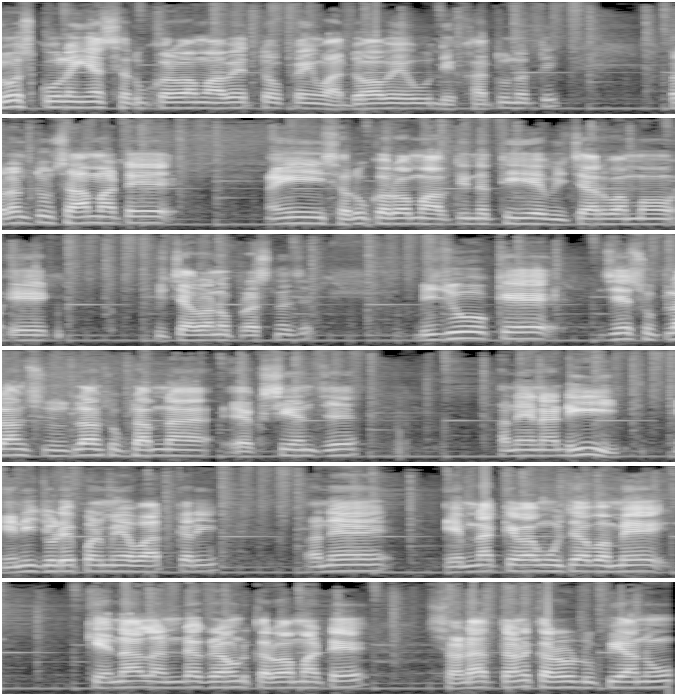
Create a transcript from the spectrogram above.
જો સ્કૂલ અહીંયા શરૂ કરવામાં આવે તો કંઈ વાંધો આવે એવું દેખાતું નથી. પરંતુ શા માટે અહીં શરૂ કરવામાં આવતી નથી એ વિચારવામાં એ વિચારવાનો પ્રશ્ન છે. બીજું કે જે સુફલામ સુજલામ સુફલામના એક્સિયન છે અને એના ડી, એની જોડે પણ મેં વાત કરી. અને એમના કહેવા મુજબ અમે કેનાલ અંડરગ્રાઉન્ડ કરવા માટે સાડા ત્રણ કરોડ રૂપિયાનું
